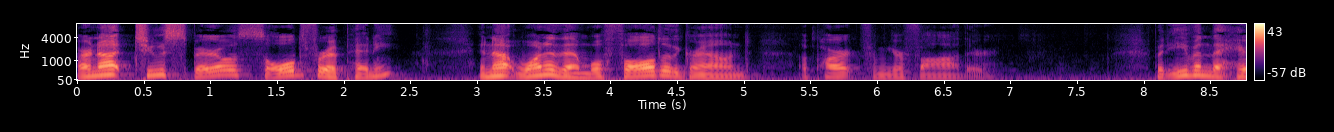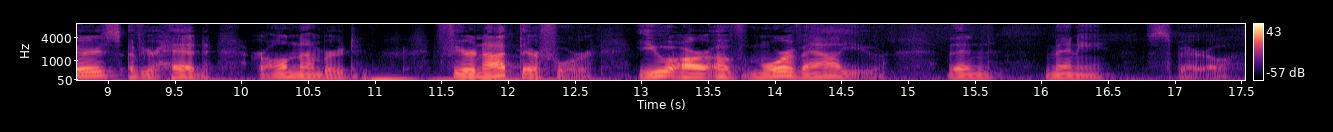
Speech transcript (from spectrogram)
Are not two sparrows sold for a penny? And not one of them will fall to the ground apart from your Father. But even the hairs of your head are all numbered. Fear not, therefore, you are of more value than many sparrows.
